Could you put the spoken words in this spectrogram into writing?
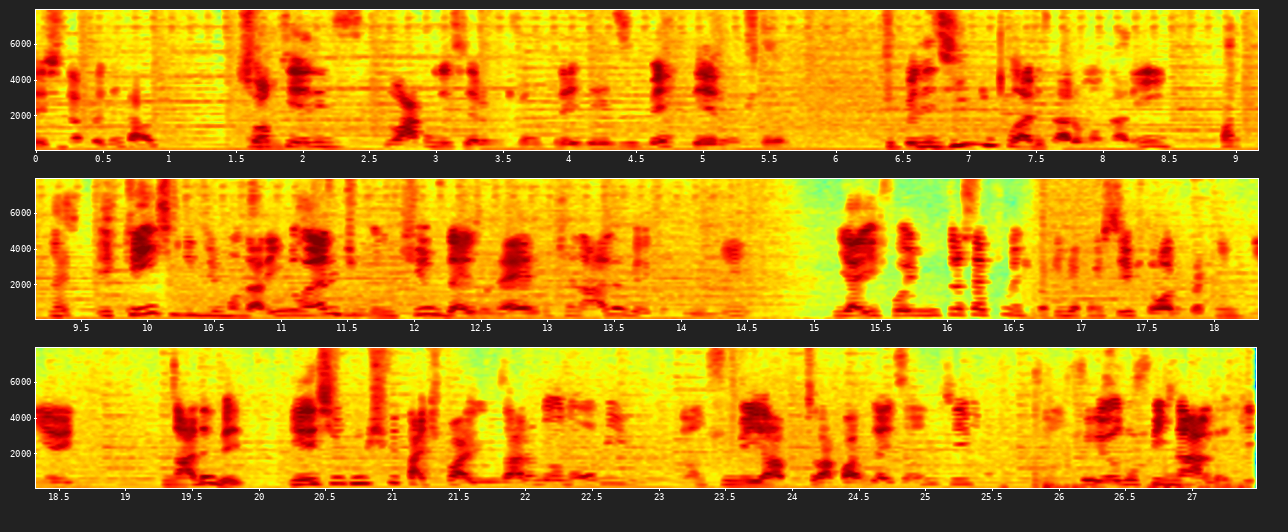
ter sido apresentado. Só Uhum. que eles, lá quando eles fizeram o Ferro 3, eles inverteram a história. Tipo, eles ridicularizaram o mandarim. E, e quem se dizia o mandarim não era, tipo, não tinha os 10 anéis, não tinha nada a ver com aquilo ali. E aí foi muito decepcionante pra quem já conhecia a história, pra quem via, nada a ver. E eles tinham que justificar, tipo, ah, eles usaram meu nome, é um filme há, sei lá, quase 10 anos e eu não fiz nada. E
